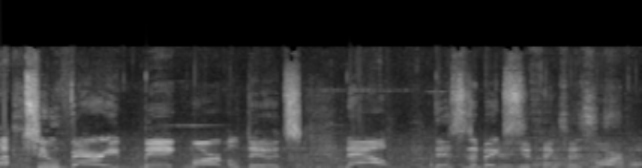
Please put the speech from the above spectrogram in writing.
two very big Marvel dudes. Now, this is a big. You think it's Marvel?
